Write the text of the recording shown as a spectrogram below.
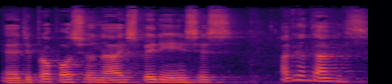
é, de proporcionar experiências agradáveis.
